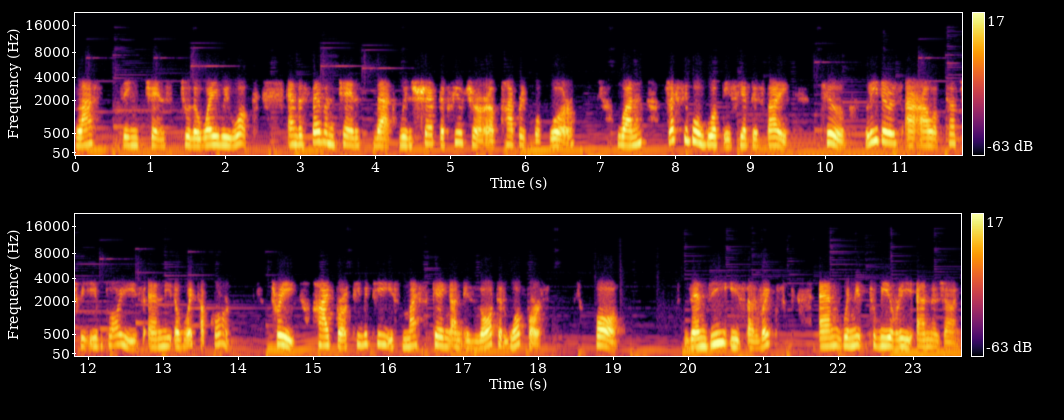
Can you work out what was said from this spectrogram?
lasting change to the way we work and the seven changes that will shape the future of hybrid work world. 1. Flexible work is here to stay. 2. Leaders are out of touch with employees and need a wake up call. 3. High productivity is masking an exhausted workforce. 4. Gen Z is a risk and we need to be re energized.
